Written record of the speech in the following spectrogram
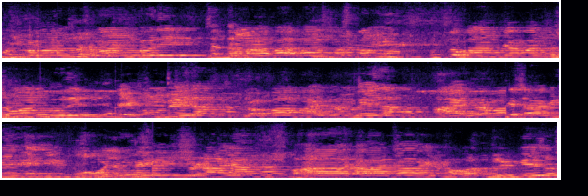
ಪುಷ್ಪವಾನ್ ಪುಷ್ಪಮಾನ್ ಭವತಿ ಚಂದ್ರಮಣ ಪಾಪಾನ್ ಪುಷ್ಪಂ ಪುಷ್ಪವಾನ್ ಜಾವಾನ್ ಪುಷ್ಪಮಾನ್ ಭವತಿ ಏಕಂ ವೇದ ಲೋಪಾ ಮಾಯಿತ್ರಂ ವೇದ ಆಯಿತ್ರ ವಾಕ್ಯ ಶಾಗಿನೇ ಓಂ ವಯಂ ಮೇ ಶರಣಾಯ ಮಹಾರಾಜಾಯ ನಮಃ ಅಲಂಬೃಂಗೇಶ್ವರ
